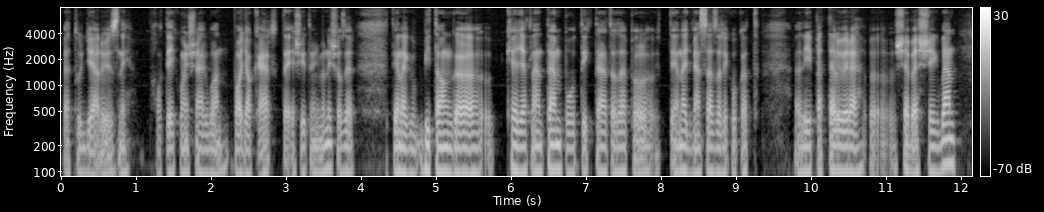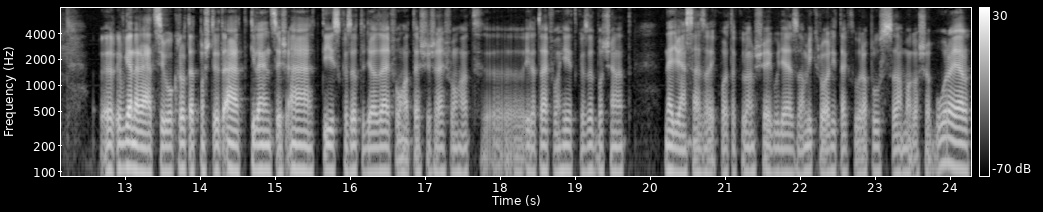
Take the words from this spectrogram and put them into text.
be tudja előzni hatékonyságban, vagy akár teljesítményben is, azért tényleg bitang kegyetlen tempót diktált az Apple, 40%-okat lépett előre sebességben. Generációkról, tehát most itt A9 és A10 között, ugye az iPhone 6S és iPhone 6, illetve iPhone 7 között, bocsánat, 40% volt a különbség, ugye ez a mikroarchitektúra plusz a magasabb órajel,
